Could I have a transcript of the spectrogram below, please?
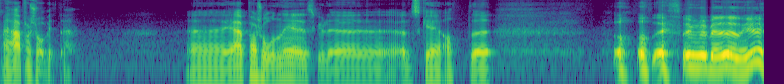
Jeg er for så vidt det. Uh, jeg personlig skulle ønske at uh, At SV gjorde bedre endringer.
